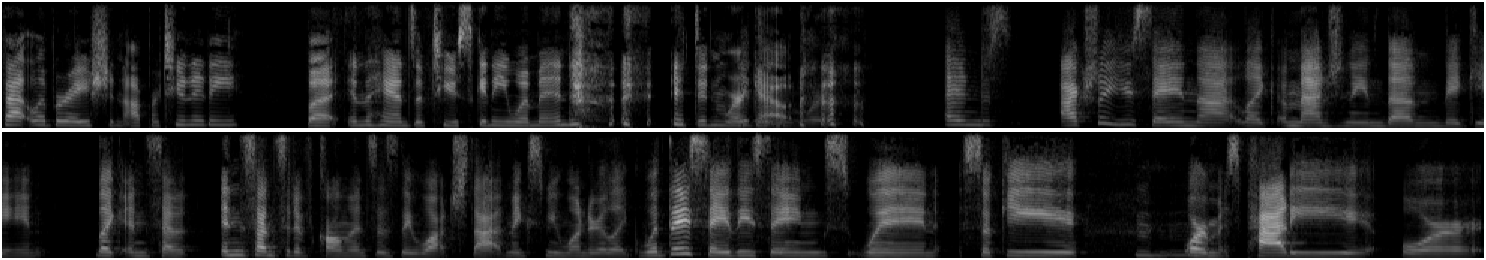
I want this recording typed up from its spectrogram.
fat liberation opportunity, but in the hands of two skinny women, it didn't work it didn't out. Work. and actually, you saying that, like imagining them making like insen- insensitive comments as they watch that. Makes me wonder like would they say these things when Sookie mm-hmm. or Miss Patty or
